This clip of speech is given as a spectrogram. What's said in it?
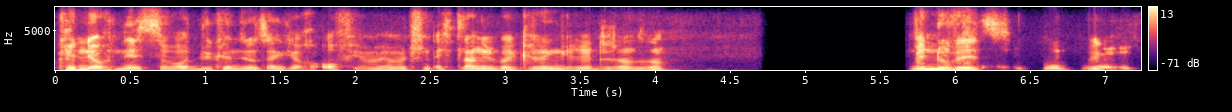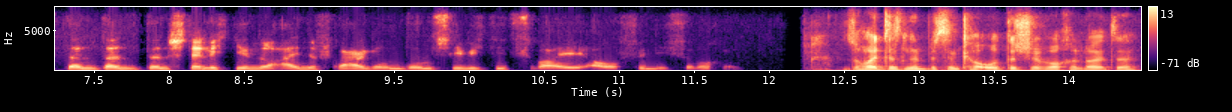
Können die auch nächste Woche, wir können sie uns eigentlich auch aufheben. Wir haben jetzt schon echt lange über Grillen geredet und so. Wenn du ja, willst. Gut, nee, ich, dann, dann, dann stelle ich dir nur eine Frage und dann schiebe ich die zwei auf für nächste Woche. Also heute ist eine bisschen chaotische Woche, Leute.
